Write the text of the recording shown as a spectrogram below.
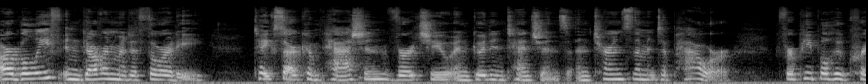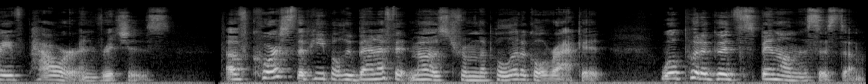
Our belief in government authority takes our compassion, virtue, and good intentions and turns them into power for people who crave power and riches. Of course, the people who benefit most from the political racket will put a good spin on the system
